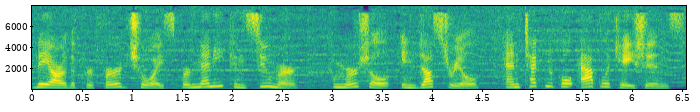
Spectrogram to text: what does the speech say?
they are the preferred choice for many consumer, commercial, industrial, and technical applications.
